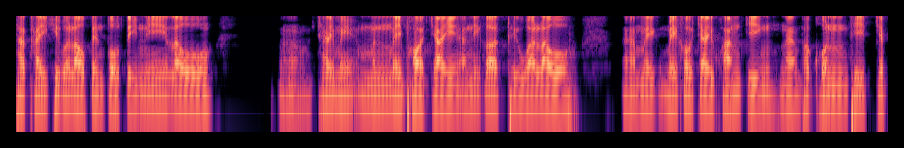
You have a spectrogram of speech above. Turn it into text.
ถ้าใครคิดว่าเราเป็นปกตินี้เราใช้ไม่มันไม่พอใจ อันนี้ก็ถือว่าเราไม่ไม่เข้าใจความจริงนะเพราะคนที่เจ็บ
